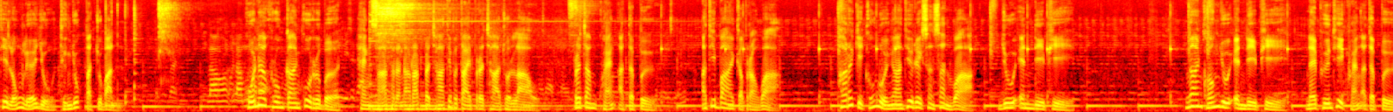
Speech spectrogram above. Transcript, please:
ที่หลงเหลืออยู่ถึงยุคปัจจุบัน หัวหน้าโครงการกู้ระเบิด แห่งสาธารณรัฐประชาธิปไตยประชาชนลาว ประจำแขวงอัตตปือ อธิบายกับเราว่า ภารกิจของหน่วยงานที่เรียกสั้นๆว่า UNDP งานของ UNDP ในพื้นที่แขวงอัตตปือ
